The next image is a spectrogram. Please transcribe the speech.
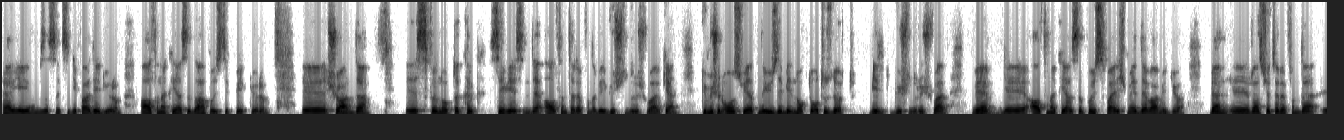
her yayınımızda sık sık ifade ediyorum. Altına kıyasla daha pozitif bekliyorum. Ee, şu anda e, 0.40 seviyesinde altın tarafında bir güçlü duruş varken gümüşün ons fiyatında %1.34 bir güçlü duruş var ve e, altına kıyasla pozitif ayrışmaya devam ediyor. Ben e, rasyo tarafında e,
